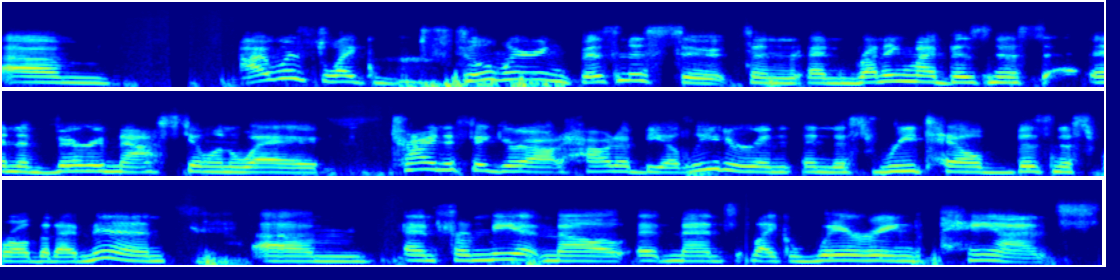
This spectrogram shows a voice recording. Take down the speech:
Um, I was like still wearing business suits and, and running my business in a very masculine way, trying to figure out how to be a leader in, in this retail business world that I'm in. Um, and for me, it, mel- it meant like wearing pants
